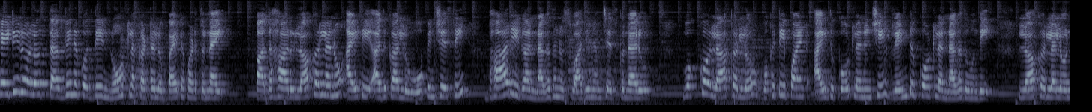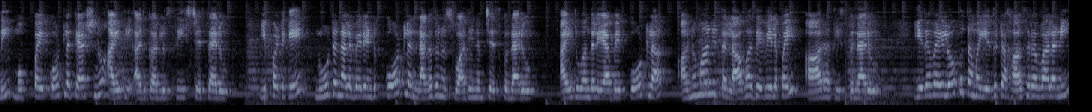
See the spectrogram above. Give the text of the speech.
హెటిరోలో తవ్విన కొద్దీ నోట్ల కట్టలు బయటపడుతున్నాయి. పదహారు లాకర్లను ఐటీ అధికారులు ఓపెన్ చేసి భారీగా నగదును స్వాధీనం చేసుకున్నారు. ఒక్కో లాకర్లో ఒకటి పాయింట్ ఐదు కోట్ల నుంచి రెండు కోట్ల నగదు ఉంది. లాకర్లలోని ముప్పై కోట్ల క్యాష్ను ఐటీ అధికారులు సీజ్ చేశారు. ఇప్పటికే నూట నలభై రెండు కోట్ల నగదును స్వాధీనం చేసుకున్నారు. ఐదు వందల యాభై కోట్ల అనుమానిత లావాదేవీలపై ఆరా తీస్తున్నారు. ఇరవై లోపు తమ ఎదుట హాజరవ్వాలని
